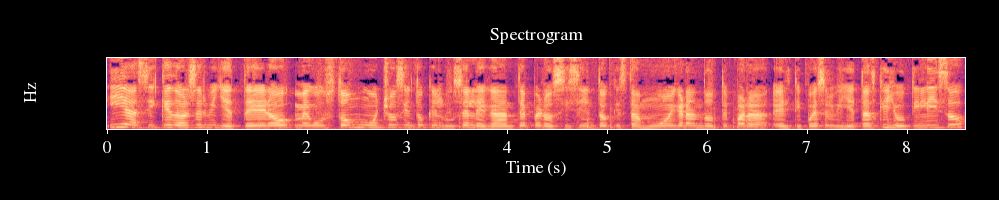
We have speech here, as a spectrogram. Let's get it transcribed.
Y así quedó el servilletero, me gustó mucho, siento que luce elegante, pero sí siento que está muy grandote para el tipo de servilletas que yo utilizo,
